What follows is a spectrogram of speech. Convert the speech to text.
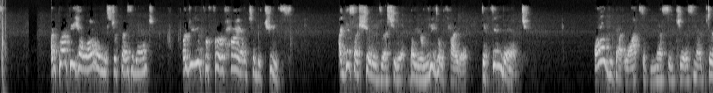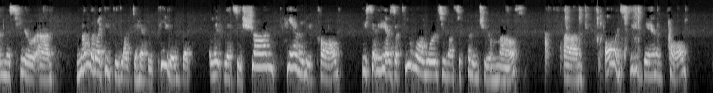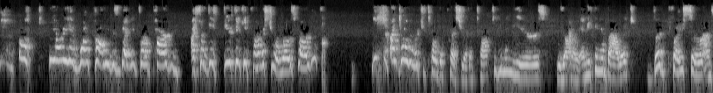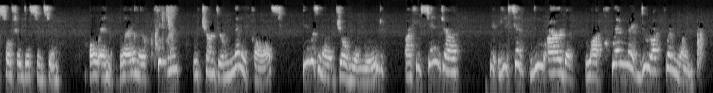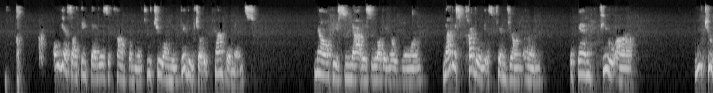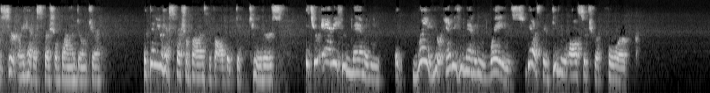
A grumpy hello, Mr. President. Or do you prefer Heil to the chief? I guess I should address you by your legal title, defendant. Oh, you got lots of messages. My goodness, here. Um, none that I think you'd like to have repeated, but let's see. Sean Hannity called. He said he has a few more words he wants to put into your mouth. Um, oh, and Steve Bannon called. Oh, he only had one call. He was begging for a pardon. I said, do, do you think he promised you a rose garden? I told him what you told the press. You haven't talked to him in years. You don't know anything about it. Good place, sir, on social distancing. Oh, and Vladimir Putin returned your many calls. He was in a jovial mood. Uh, he seemed, uh, he, he said, you are the la creme du la Kremlin. Oh, yes, I think that is a compliment. You two only give each other compliments. No, he's not as loving or warm, not as cuddly as Kim Jong un, but then few are. You two certainly have a special bond, don't you? But then you have special bonds with all the dictators. It's your anti humanity way, your anti humanity ways. Yes, they give you all such rapport.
